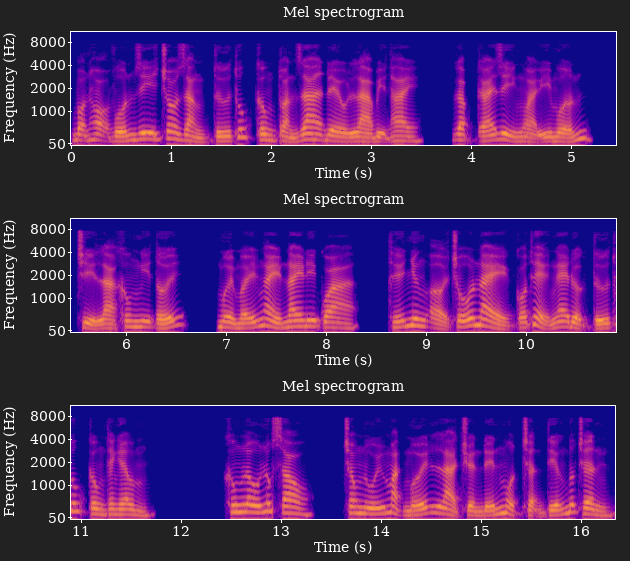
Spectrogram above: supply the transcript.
bọn họ vốn dĩ cho rằng tứ thúc công toàn gia đều là bị thai, gặp cái gì ngoài ý muốn, chỉ là không nghĩ tới, mười mấy ngày nay đi qua, thế nhưng ở chỗ này có thể nghe được tứ thúc công thanh âm. Không lâu lúc sau, trong núi mặt mới là truyền đến một trận tiếng bước chân,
